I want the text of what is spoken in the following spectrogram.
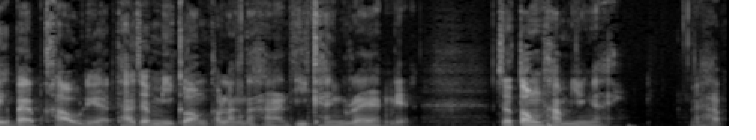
ล็ก ๆ แบบเขาเนี่ยถ้าจะมีกองกำลังทหารที่แข็งแรงเนี่ยจะต้องทำยังไงนะครับ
